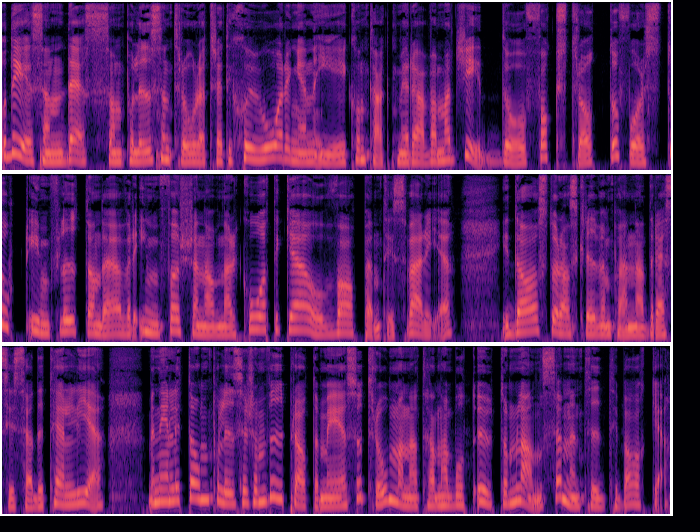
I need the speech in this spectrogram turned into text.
Och det är sedan dess som polisen tror att 37-åringen är i kontakt med Rava Majid och Foxtrot och får stort inflytande över införseln av narkotika och vapen till Sverige. Idag står han skriven på en adress i Södertälje. Men enligt de poliser som vi pratar med så tror man att han har bott utomlands sedan en tid tillbaka.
